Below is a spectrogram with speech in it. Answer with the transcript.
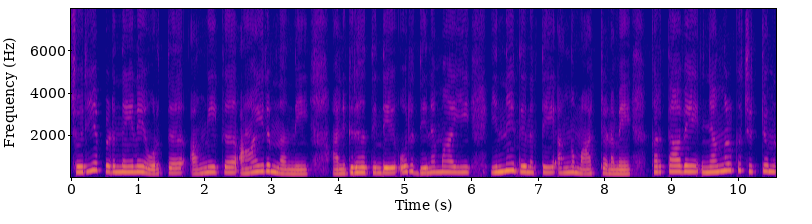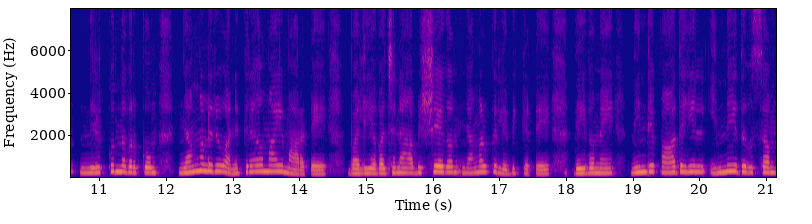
ചൊരിയപ്പെടുന്നതിനെ ഓർത്ത് അങ്ങേക്ക് ആയിരം നന്ദി. അനുഗ്രഹത്തിന്റെ ഒരു ദിനമായി ഇന്നേ ദിനത്തെ അങ്ങ് മാറ്റണമേ. കർത്താവെ ഞങ്ങൾക്ക് ചുറ്റും നിൽക്കുന്നവർക്കും ഞങ്ങളൊരു അനുഗ്രഹമായി മാറട്ടെ. വലിയ വചന അഭിഷേകം ഞങ്ങൾക്ക് ലഭിക്കട്ടെ. ദൈവമേ നിന്റെ പാതയിൽ ഇന്നേ ദിവസം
